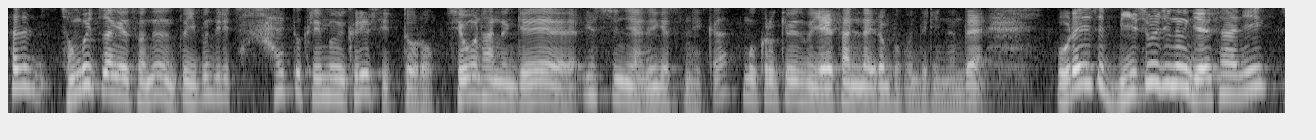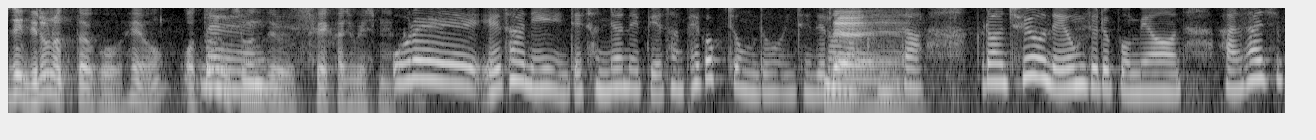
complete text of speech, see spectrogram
사실 정부 입장에서는 또 이분들이 잘 또 그림을 그릴 수 있도록 지원하는 게 1순위 아니겠습니까? 뭐 그렇게 해서 예산이나 이런 부분들이 있는데 올해 이제 미술진흥 예산이 굉장히 늘어났다고 해요. 어떤 네. 지원들 계획 가지고 계십니까? 올해 예산이 이제 전년에 비해서 한 100억 정도 이제 늘어났습니다. 네. 그런 주요 내용들을 보면 한 40,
